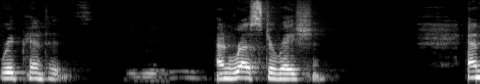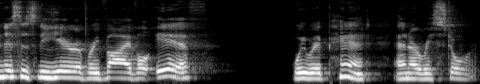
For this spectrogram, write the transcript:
Repentance and restoration. And this is the year of revival if we repent and are restored.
